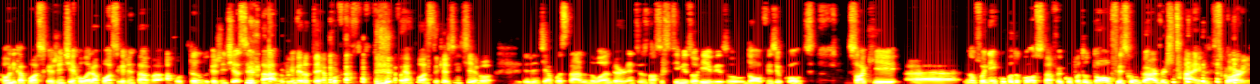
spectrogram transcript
A única aposta que a gente errou era a aposta que a gente estava arrotando que a gente ia acertar no primeiro tempo. Foi a aposta que a gente errou. E a gente tinha apostado no under entre os nossos times horríveis, o Dolphins e o Colts. Só que uh, não foi nem culpa do Colts, tá? Foi culpa do Dolphins com garbage time scoring.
